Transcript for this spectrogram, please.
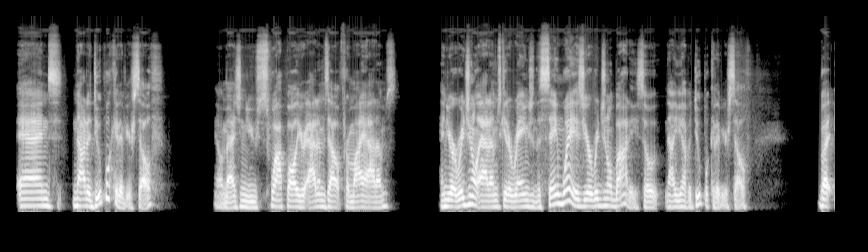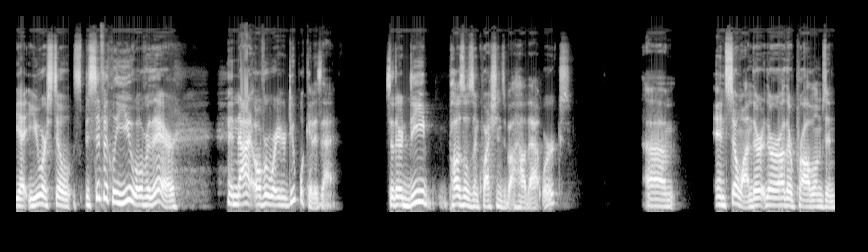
and not a duplicate of yourself. You know, imagine you swap all your atoms out for my atoms, and your original atoms get arranged in the same way as your original body. So now you have a duplicate of yourself. But yet you are still specifically you over there and not over where your duplicate is at. So there are deep puzzles and questions about how that works. Um, and so on. There, there are other problems and,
